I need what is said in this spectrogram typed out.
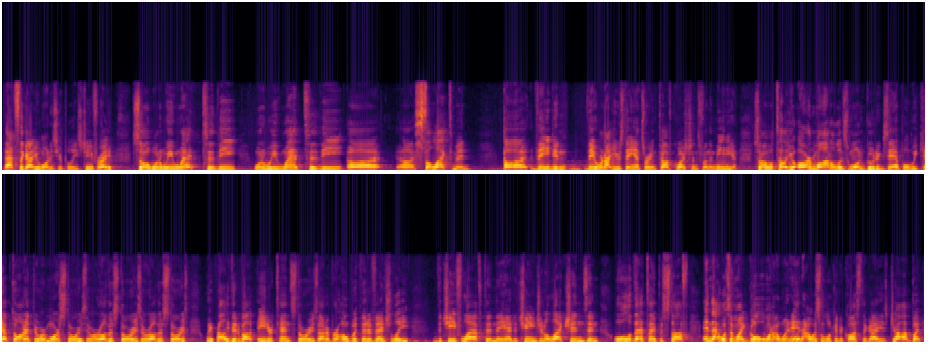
That's the guy you want as your police chief, right? So when we went to the when we went to the uh, uh selectmen, uh, they didn't they were not used to answering tough questions from the media. So i will tell you our model is one good example. We kept on it. There were more stories there were other stories there were other stories. We probably did about eight or ten stories out of rehoboth that eventually the chief left and they had to change in elections and all of that type of stuff. And that wasn't my goal when i went in. I wasn't looking to cost the guy his job. But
